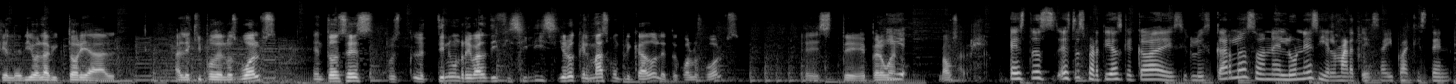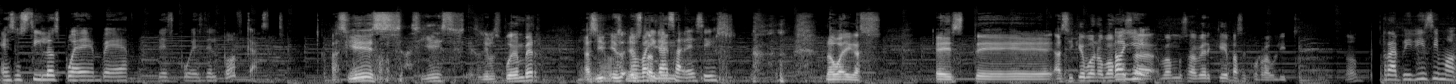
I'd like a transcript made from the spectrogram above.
que le dio la victoria al, al equipo de los Wolves. Entonces, pues le tiene un rival dificilísimo. Yo creo que el más complicado le tocó a los Wolves. Este, pero bueno, Y- vamos a ver. Estos, estos partidos que acaba de decir Luis Carlos son el lunes y el martes, ahí para que estén. Esos sí los pueden ver después del podcast. Así es, así es. Eso sí los pueden ver. Así no, es, no eso vayas también- a decir. No vayas. Este, así que bueno, vamos Oye. a vamos a ver qué pasa con Raulito, ¿no? Rapidísimo,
